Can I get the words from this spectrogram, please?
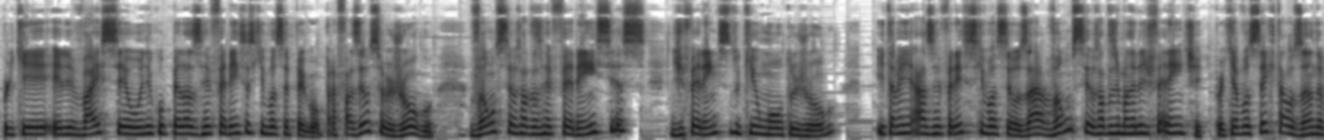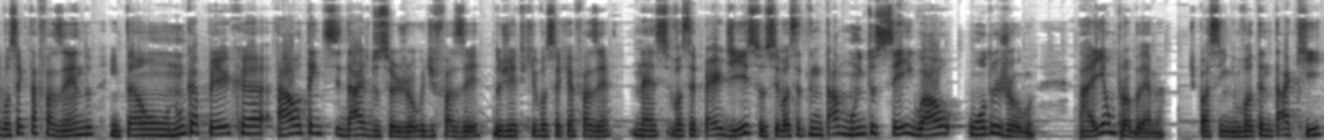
porque ele vai ser único pelas referências que você pegou. Para fazer o seu jogo, vão ser usadas referências diferentes do que um outro jogo. E também as referências que você usar vão ser usadas de maneira diferente, porque é você que está usando, é você que está fazendo. Então nunca perca a autenticidade do seu jogo de fazer do jeito que você quer fazer, né? Se você perde isso, se você tentar muito ser igual um outro jogo, aí é um problema. Tipo assim, vou tentar aqui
